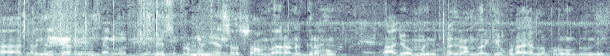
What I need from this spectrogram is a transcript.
క- కలిగించడానికి శ్రీ సుబ్రహ్మణ్యేశ్వర స్వామి వారి అనుగ్రహం రాజవమ్మంగి ప్రజలందరికీ కూడా ఎల్లప్పుడూ ఉంటుంది.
